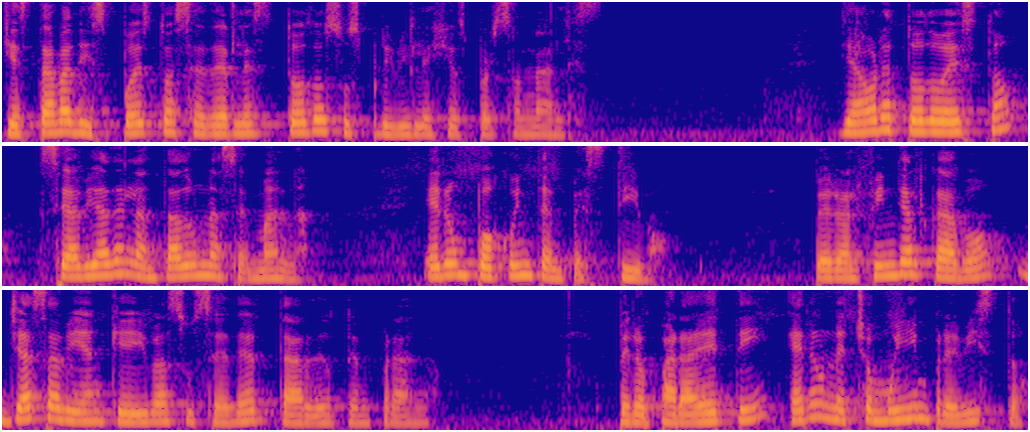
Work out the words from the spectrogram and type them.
y estaba dispuesto a cederles todos sus privilegios personales. Y ahora todo esto se había adelantado una semana era un poco intempestivo, pero al fin y al cabo ya sabían que iba a suceder tarde o temprano. Pero para Eti era un hecho muy imprevisto,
